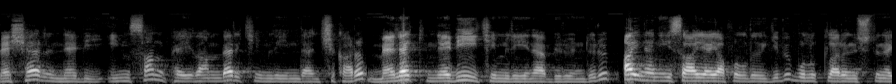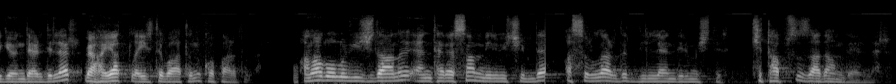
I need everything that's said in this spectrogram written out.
beşer nebi, insan peygamber kimliğinden çıkarıp melek nebi kimliğine büründürüp aynen İsa'ya yapıldığı gibi bulutların üstüne gönderdiler ve hayatla irtibatını kopardılar. Anadolu vicdanı enteresan bir biçimde asırlardır dillendirmiştir. Kitapsız adam derler.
